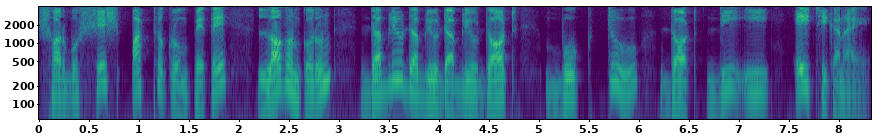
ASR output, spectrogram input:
সর্বশেষ পাঠ্যক্রম পেতে লগ অন করুন www.book2.de এই ঠিকানায়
